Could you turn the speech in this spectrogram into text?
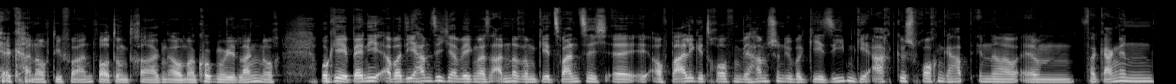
der kann auch die Verantwortung tragen, aber mal gucken, wie lang noch. Okay, Benny, aber die haben sich ja wegen was anderem G20 äh, auf Bali getroffen. Wir haben schon über G7, G8 gesprochen gehabt in einer ähm, vergangenen,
